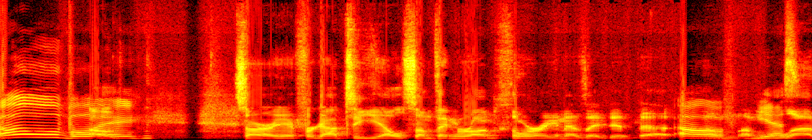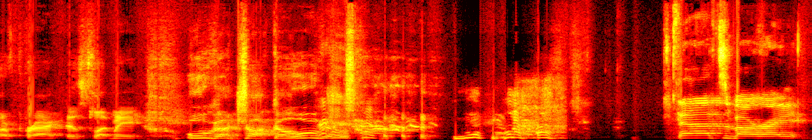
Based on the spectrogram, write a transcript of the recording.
Oh boy. Sorry, I forgot to yell something wrong Thorian as I did that. Oh, um, I'm yes. a lot of practice. Let me Ooga chaka ooga chaka. That's about right.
